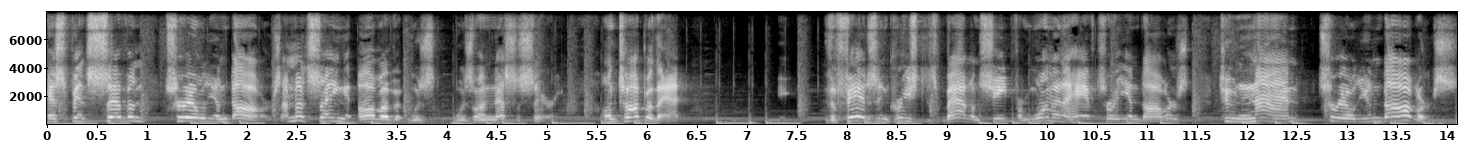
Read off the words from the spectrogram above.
has spent seven trillion dollars. I'm not saying all of it was was unnecessary. On top of that, the Fed's increased its balance sheet from one and a half trillion dollars to nine trillion dollars.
